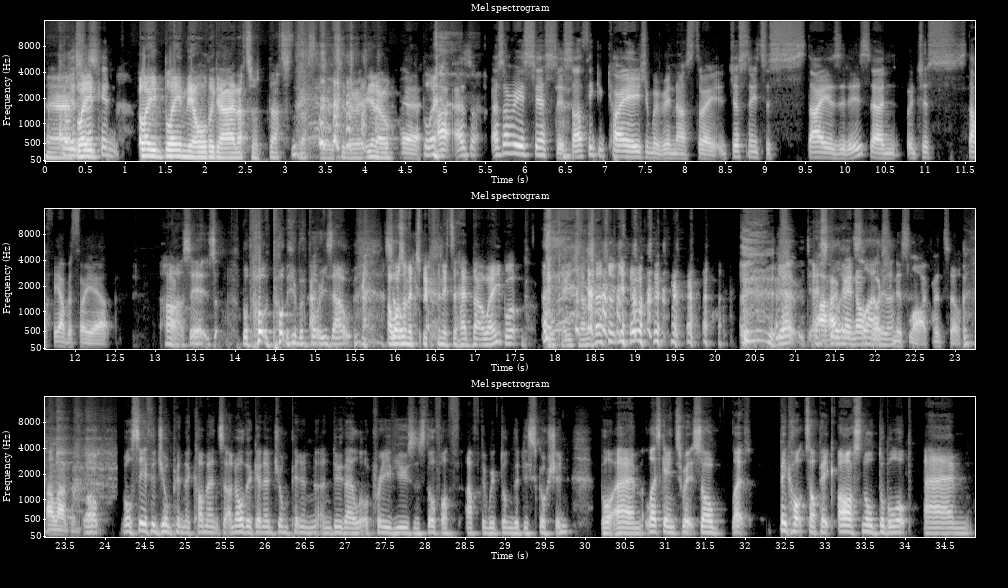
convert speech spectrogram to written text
Just blame, Second, blame blame the older guy. That's what that's that's the way to do it. You know. yeah. Blame- Uh, as as I reassess this, I think a cohesion within us three. It just needs to stay as it is, and we just stuff the other three out. Oh, That's it. So we'll put put the other boys out. I wasn't expecting it to head that way, but okay, Chandler. yeah, I hope they're not watching there. this live. That's all. I love them. Well, we'll see if they jump in the comments. I know they're going to jump in and, and do their little previews and stuff off after we've done the discussion. But um, let's get into it. So let's big hot topic. Arsenal double up. Um,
